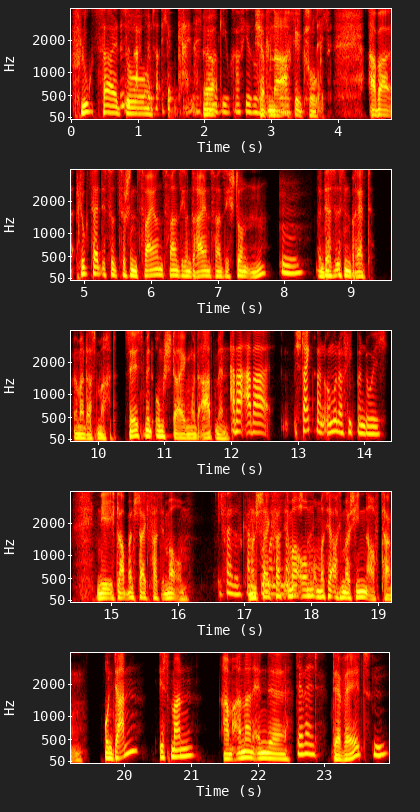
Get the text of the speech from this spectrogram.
Flugzeit Sind so. 18.000? Ich habe keine, ich bin Ja. so Geografie so Ich habe nachgeguckt. schlecht. Aber Flugzeit ist so zwischen 22 und 23 Stunden. Mhm. Und das ist ein Brett, wenn man das macht. Selbst mit Umsteigen und Atmen. Aber, aber steigt man um oder fliegt man durch? Nee, ich glaube, man steigt fast immer um. Ich weiß es gar Man nicht. wo steigt fast dann immer um aussteigt. und muss ja auch die Maschinen auftanken. Und dann ist man am anderen Ende Der Welt. der Welt Mhm.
